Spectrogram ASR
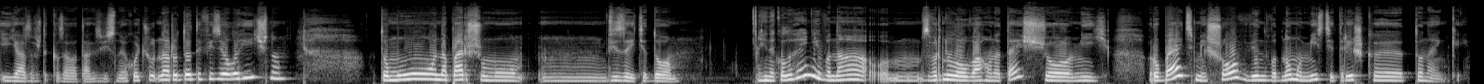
і я завжди казала, так, звісно, я хочу народити фізіологічно. Тому на першому візиті до гінекологині вона ем, звернула увагу на те, що мій рубець, мій шов, він в одному місці трішки тоненький,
